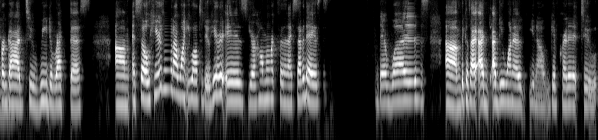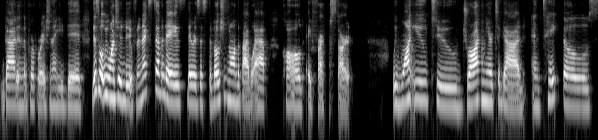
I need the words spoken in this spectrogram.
for God to redirect us. Um, and so here's what I want you all to do. Here is your homework for the next seven days. There was um, because I, I I do want to you know give credit to God in the preparation that He did. This is what we want you to do for the next seven days. There is this devotional on the Bible app called A Fresh Start. We want you to draw near to God and take those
